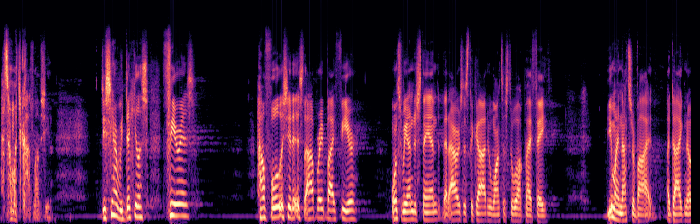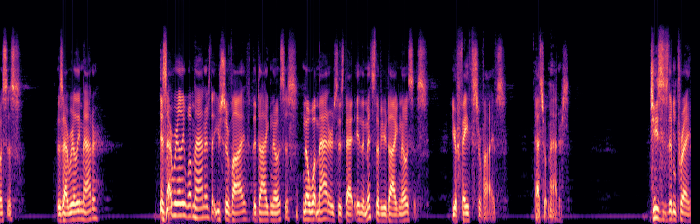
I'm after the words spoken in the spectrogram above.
That's how much God loves you. Do you see how ridiculous fear is? How foolish it is to operate by fear once we understand that ours is the God who wants us to walk by faith. You might not survive a diagnosis. Does that really matter? Is that really what matters, that you survive the diagnosis? No, what matters is that in the midst of your diagnosis, your faith survives. That's what matters. Jesus didn't pray,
